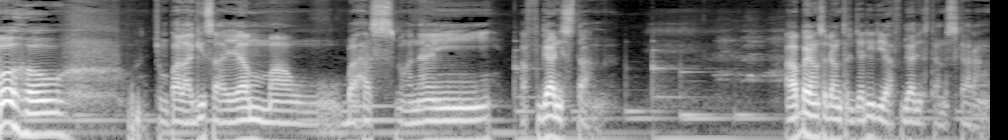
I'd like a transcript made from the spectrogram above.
Wow, jumpa lagi saya mau bahas mengenai Afghanistan. Apa yang sedang terjadi di Afghanistan sekarang?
